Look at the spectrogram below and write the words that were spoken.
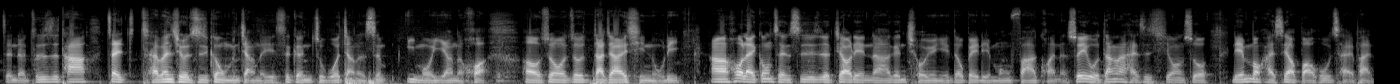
真的，这是他在裁判休息室跟我们讲的，也是跟主播讲的是一模一样的话。好，所以我就大家一起努力啊。后来工程师的教练啊跟球员也都被联盟罚款了，所以我当然还是希望说联盟还是要保护裁判，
